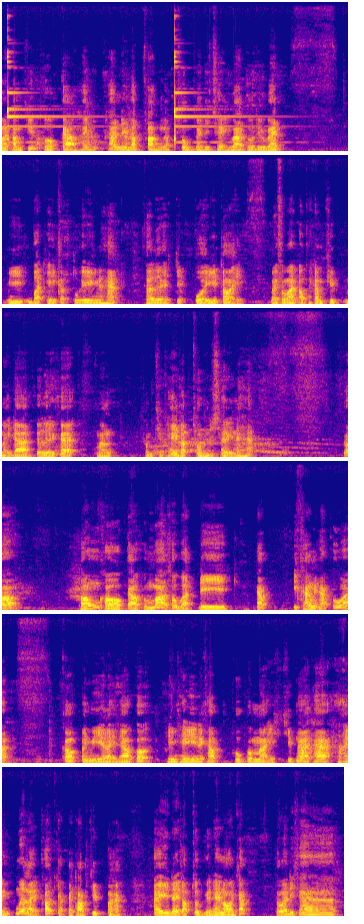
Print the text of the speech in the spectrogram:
มาทำคลิปบอกกล่าวให้ทุกท่านได้รับฟังรับชมกันเฉยว่าตัวในแว่นมีอุบัติเหตุกับตัวเองนะฮะ ก็เลยเจ็บป่วยนิดหน่อย ไม่สามารถออกไปทำคลิปใหม่ได้ก็เลยแค่มาทำคลิปให้รับชมเฉยนะฮะ ก็ต้องขอกล่าวคำว่าสวัสดีครับ อีกครั้งนะครับเพราะว่าก็ไม่มีอะไรแล้วก็เพียงแค่นี้นะครับพบกันใหม่คลิปหน้าถ้าหายเมื่อไหร่ก็จะไปทำคลิปมา ให้ได้รับชมกันแน่นอนครับ สวัสดีครับ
